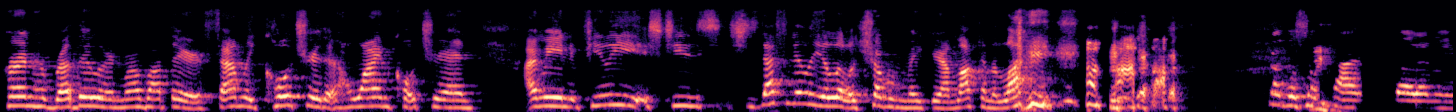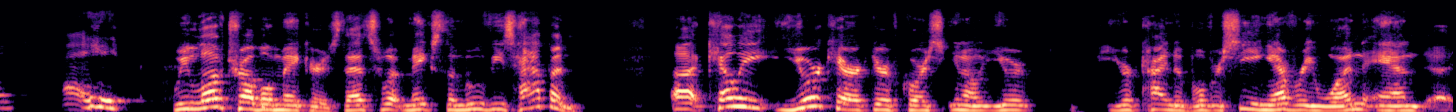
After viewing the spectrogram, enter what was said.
her and her brother learn more about their family culture their hawaiian culture and i mean Pili, she's she's definitely a little troublemaker i'm not gonna lie trouble sometimes but i mean hey We love troublemakers. That's what makes the movies happen. Uh, Kelly, your character, of course, you know you're you're kind of overseeing everyone. And uh,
